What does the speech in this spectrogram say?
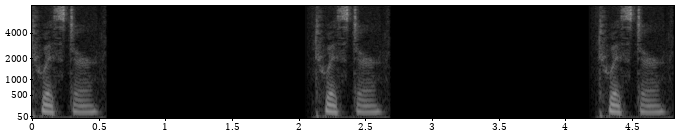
Twister. Twister. Twister.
